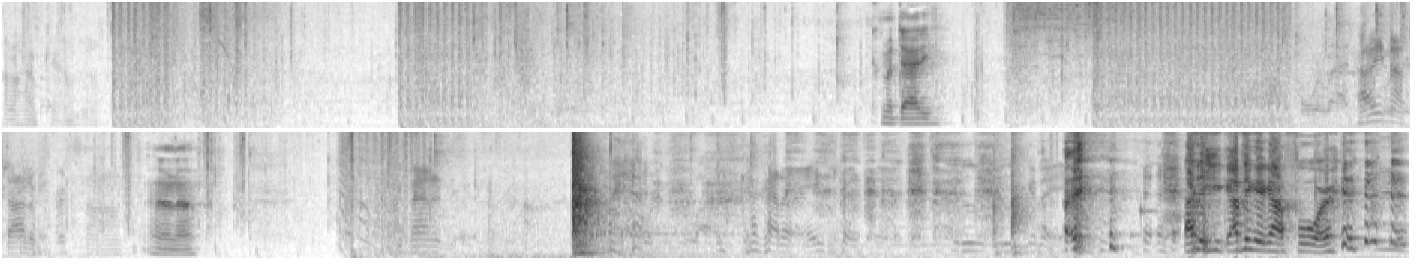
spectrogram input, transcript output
I don't have cams in. Come on, daddy. How did he not die the first time? I don't know. He managed. I got an AK. You look, you look at that. I think I think I got four. They're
